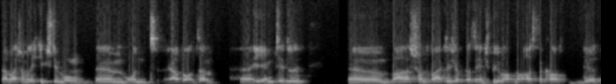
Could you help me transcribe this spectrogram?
Da war schon richtig Stimmung. Ähm, und ja, bei unserem äh, EM-Titel äh, war schon fraglich, ob das Endspiel überhaupt noch ausverkauft wird.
